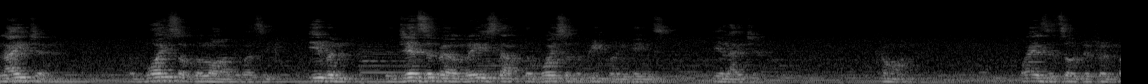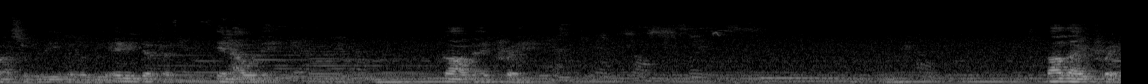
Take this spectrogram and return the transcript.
Elijah, the voice of the Lord was even Jezebel raised up the voice of the people against Elijah. Come on. Why is it so different for us to believe it will be any different in our day? God, I pray. Father, I pray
